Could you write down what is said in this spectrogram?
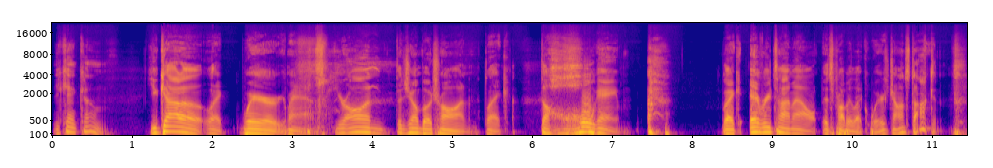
You can't come. you gotta like wear your mask. You're on the jumbotron like the whole game. like every time out, it's probably like, "Where's John Stockton?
